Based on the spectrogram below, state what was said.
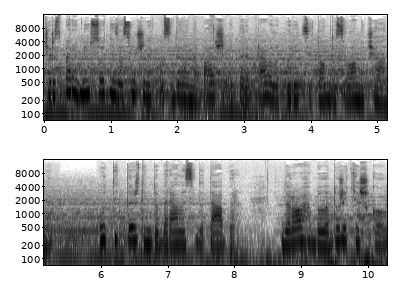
Через пару днів сотні засуджених посадили на баржі і переправили по річці Том до села Мочани. У тиждень добиралися до табора. Дорога була дуже тяжкою,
